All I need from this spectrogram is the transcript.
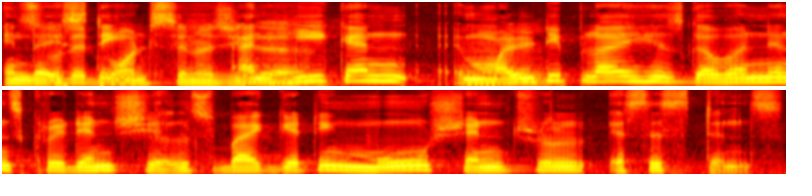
in the So they'd state. want synergy and there. he can multiply his governance credentials by getting more central assistance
